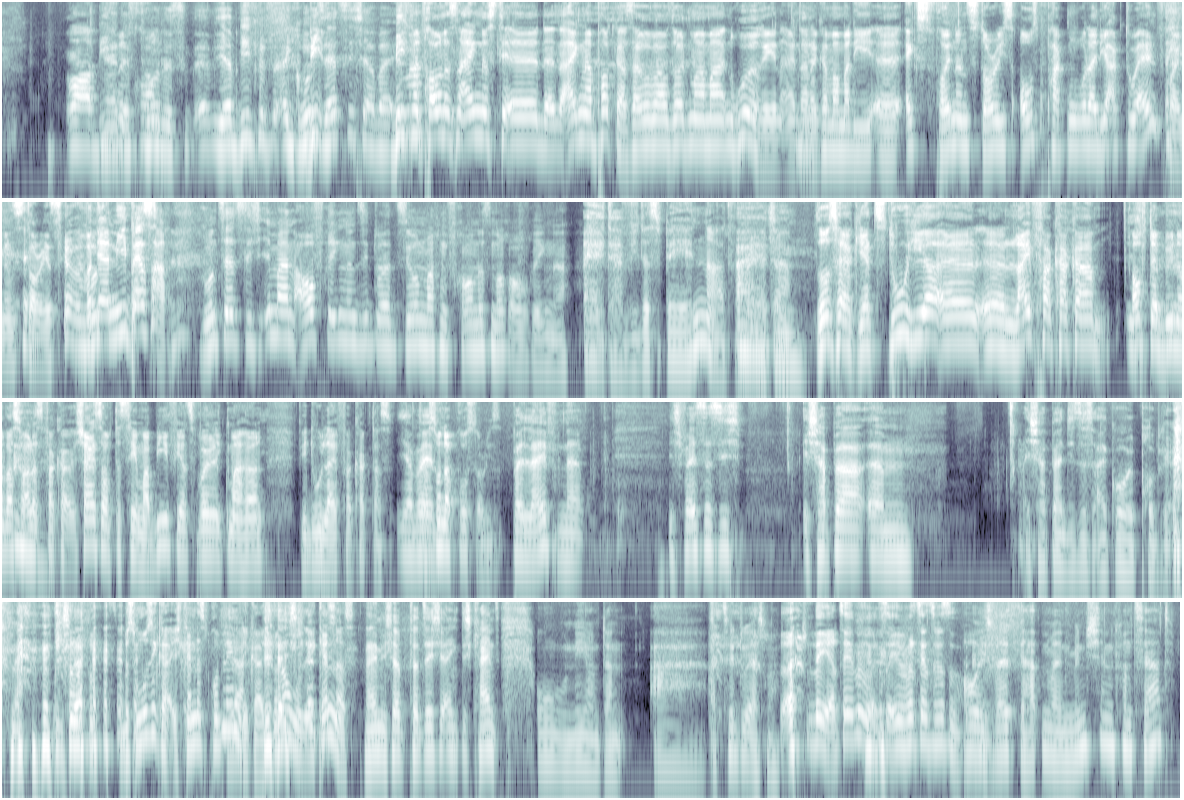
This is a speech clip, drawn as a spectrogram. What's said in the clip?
Oh, Beef Ja, mit Frauen. Todes. Äh, Ja, Beef ist äh, grundsätzlich, aber Beef mit Frauen ist ein eigenes, äh, ein eigener Podcast. Darüber sollten wir mal in Ruhe reden, Alter. Da können wir mal die äh, Ex-Freundin-Stories auspacken oder die aktuellen Freundin-Stories. Wird ja nie besser. grundsätzlich immer in aufregenden Situationen machen Frauen es noch aufregender. Alter, wie das behindert war, Alter. Alter. So, Serg, jetzt du hier äh, äh, Live-Verkacker auf der Bühne, was du alles verkackt Scheiß auf das Thema Beef. Jetzt will ich mal hören, wie du live verkackt hast. Ja, du weil- hast 100 Pro-Stories. Bei Live, na, ich weiß, dass ich, ich habe ja, ähm, ich habe ja dieses Alkoholproblem. Du bist Musiker, ich kenne das Problem, Dicker. Ich, Musiker, ich kenne das. Nein, ich habe tatsächlich eigentlich keins. Oh, nee, und dann, ah, erzähl du erstmal. nee, erzähl du, ich will jetzt wissen. Oh, ich weiß, wir hatten mal in München ein Konzert.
